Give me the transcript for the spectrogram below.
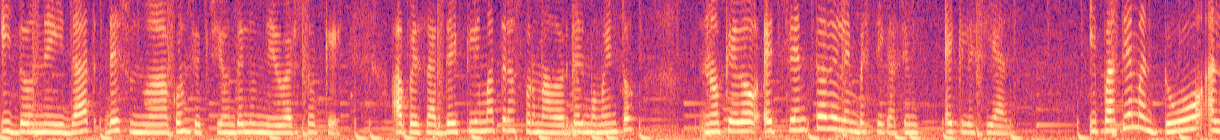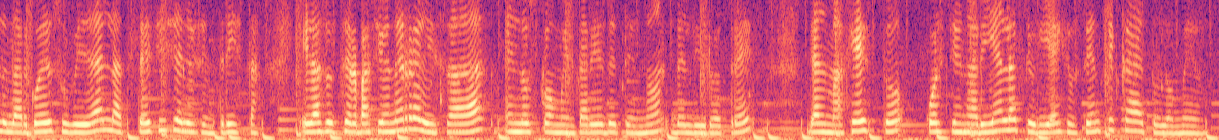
idoneidad de su nueva concepción del universo que, a pesar del clima transformador del momento, no quedó exenta de la investigación eclesial. Hipatia mantuvo a lo largo de su vida la tesis heliocentrista y las observaciones realizadas en los comentarios de Tenón del libro 3 de Almagesto cuestionarían la teoría geocéntrica de Ptolomeo.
